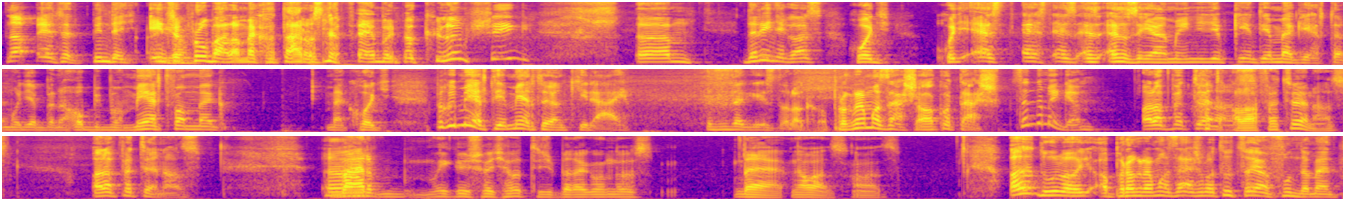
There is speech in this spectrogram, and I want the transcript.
Na, érted, mindegy, én Igen. csak próbálom meghatározni a fejemben, hogy a különbség. De lényeg az, hogy, hogy ezt, ezt, ez, ez, ez az élmény egyébként, én megértem, hogy ebben a hobbiban miért van meg, meg hogy, meg hogy miért, miért olyan király ez az egész dolog. A programozás, alkotás? Szerintem igen. Alapvetően az. Alapvetően az. Alapvetően az. Bár mégis, hogyha ott is belegondolsz, de az, az. Az a durva, hogy a programozásban tudsz olyan fundament,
